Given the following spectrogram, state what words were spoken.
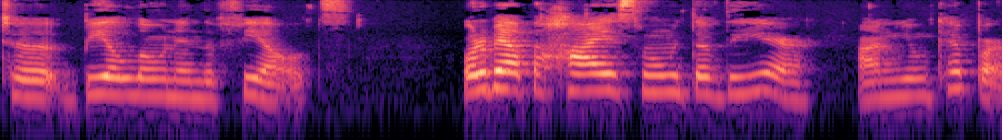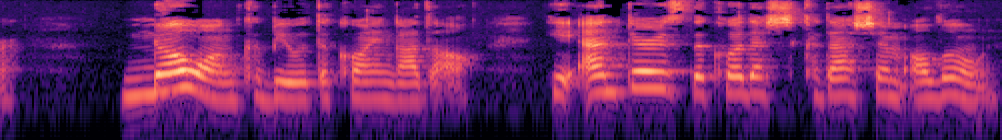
to be alone in the fields. What about the highest moment of the year, on Yom Kippur? No one could be with the Kohen Gadol. He enters the Kodesh Kodashim alone.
